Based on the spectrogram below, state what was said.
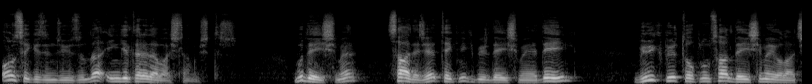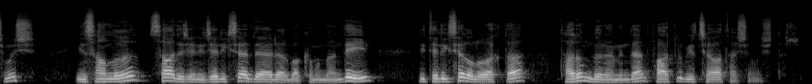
18. yüzyılda İngiltere'de başlamıştır. Bu değişime sadece teknik bir değişmeye değil, büyük bir toplumsal değişime yol açmış, insanlığı sadece niceliksel değerler bakımından değil, niteliksel olarak da tarım döneminden farklı bir çağa taşımıştır.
